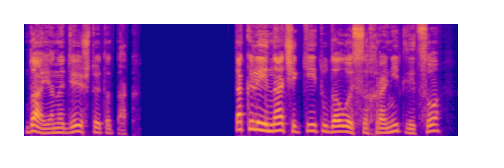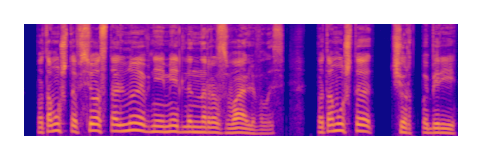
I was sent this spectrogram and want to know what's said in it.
Да, я надеюсь, что это так. Так или иначе, Кейт удалось сохранить лицо, потому что все остальное в ней медленно разваливалось, потому что, черт побери,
